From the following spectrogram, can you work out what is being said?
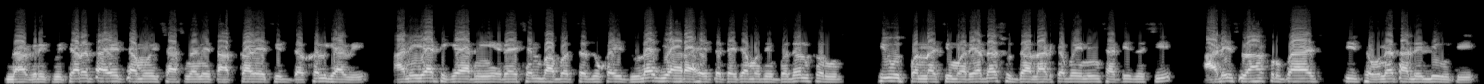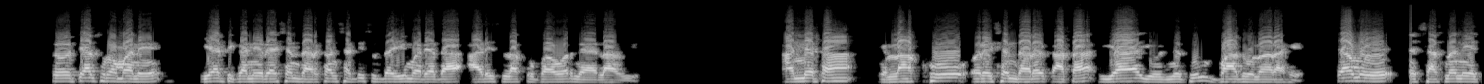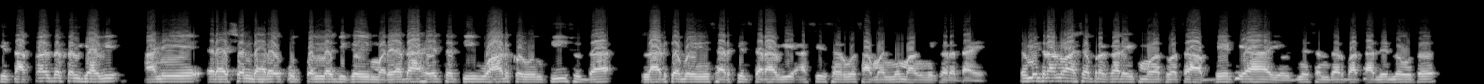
नागरिक विचारत आहे त्यामुळे शासनाने तात्काळ याची दखल घ्यावी आणि या ठिकाणी रेशन बाबतचा जो काही जुना जी आर आहे तर त्याच्यामध्ये बदल करून ही उत्पन्नाची मर्यादा सुद्धा लाडक्या बहिणींसाठी जशी अडीच लाख रुपयाची ठेवण्यात आलेली होती तर त्याचप्रमाणे या ठिकाणी रेशन धारकांसाठी सुद्धा ही मर्यादा अडीच लाख रुपयावर न्यायला हवी. अन्यथा लाखो रेशन धारक आता या योजनेतून बाद होणार आहे त्यामुळे शासनाने याची तात्काळ दखल घ्यावी आणि रेशन धारक उत्पन्न जी काही मर्यादा आहे तर ती वाढ करून ती सुद्धा लाडक्या बहिणीसारखीच करावी अशी सर्वसामान्य मागणी करत आहे. तर मित्रांनो अशा प्रकारे एक महत्त्वाचा अपडेट या योजनेसंदर्भात आलेलं होतं.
